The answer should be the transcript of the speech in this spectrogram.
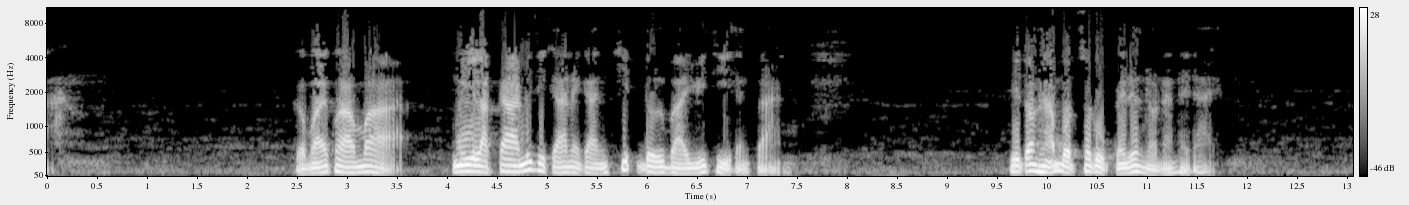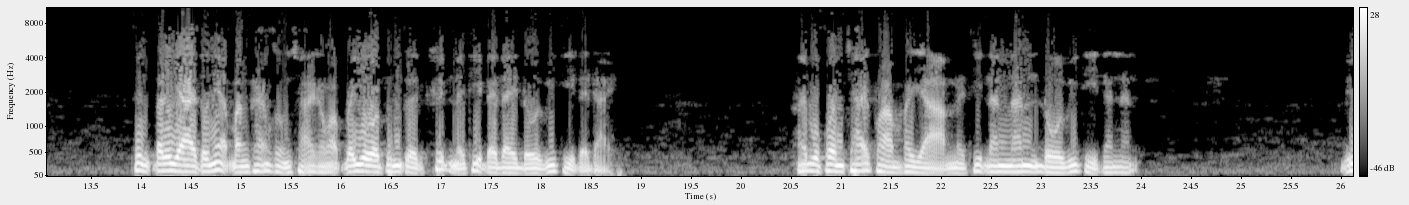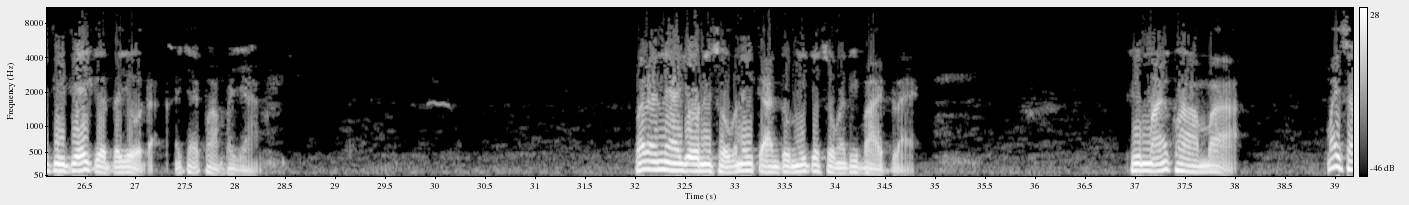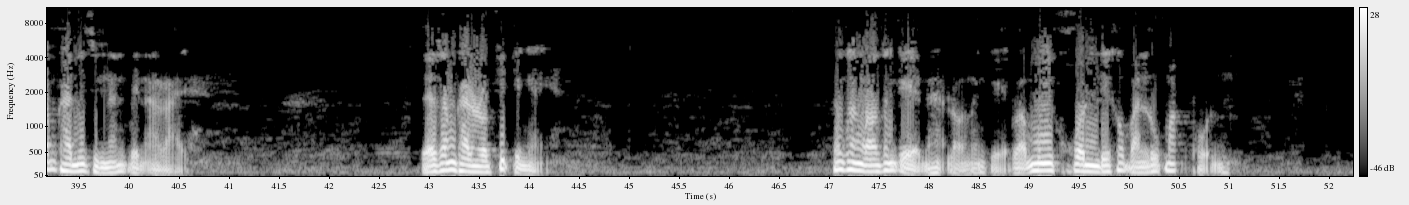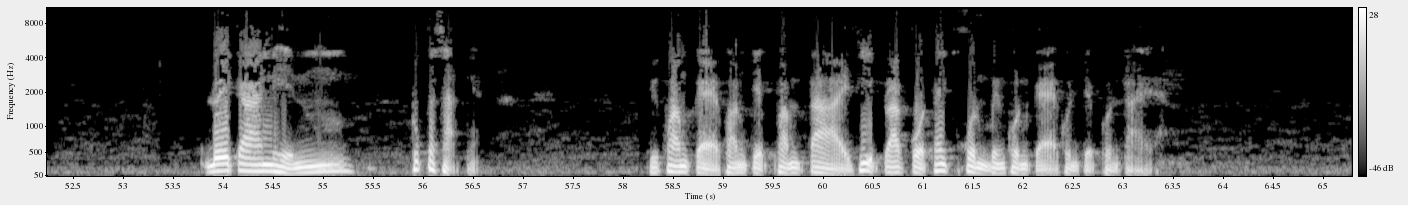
ก็หมายความว่ามีหลักการวิธีการในการคิดโดยบายวิธีต่างๆ ที่ต้องหาบทสรุปในเรื่องเหล่านั้นให้ได้ ซึ่งปริยายตัวเนี้ยบางครั้งสงสัยคำว่าประโยชน์เพิ่งเกิดขึ้นในที่ใด ๆ โดยวิธีใด ๆ ให้บุคคลใช้ความพยายามในที่นั้น ๆ โดยวิธีนั้น ๆ วิธีที่ให้เกิดประโยชน์อะให้ใช้ความพยายาม เพราะนั้นแนวโยนิโสมนิการตรงนี้จะทรงอธิบายแปลก คือหมายความว่าไม่สำคัญที่สิ่งนั้นเป็นอะไร แต่สำคัญเราคิดยังไง ท่านฟังลองสังเกตนะฮะลองสังเกตว่ามีคนที่เขาบรรลุมรรคผล โดยการเห็นทุกขสัตว์เนี่ย คือความแก่ความเจ็บความตายที่ปรากฏให้คนเป็นคนแก่คนเจ็บคนตาย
